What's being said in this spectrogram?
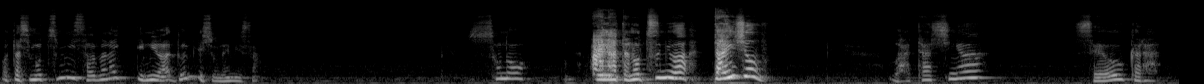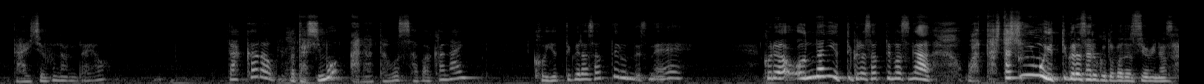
私も罪にさばないって意味はどういう意味でしょうね皆さん。そのあなたの罪は大丈夫私が背負うから大丈夫なんだよ。だから私もあなたを裁かない。こう言ってくださってるんですね。これは女に言ってくださってますが私たちにも言ってくださる言葉ですよ皆さん。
